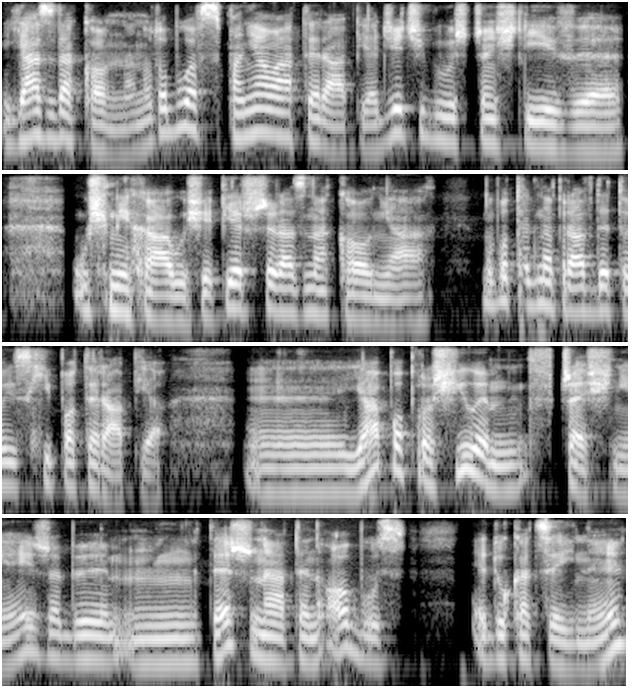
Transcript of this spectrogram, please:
jazda konna, no to była wspaniała terapia. Dzieci były szczęśliwe, uśmiechały się pierwszy raz na koniach, no bo tak naprawdę to jest hipoterapia. E, ja poprosiłem wcześniej, żeby mm, też na ten obóz edukacyjny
